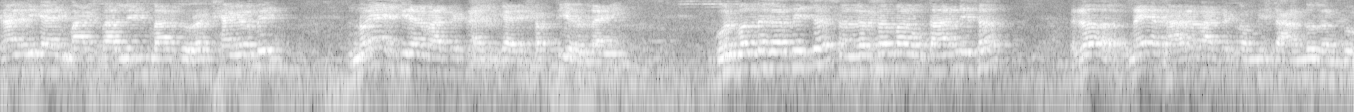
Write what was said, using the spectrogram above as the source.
क्रान्तिकारी मार्क्सवाद लेनिनवादको रक्षा गर्दै नयाँ सिराबाट क्रान्तिकारी शक्तिहरूलाई गोलबद्ध गर्नेछ सङ्घर्षमा उतार्नेछ र नयाँ धाराबाट कम्युनिस्ट आन्दोलनको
